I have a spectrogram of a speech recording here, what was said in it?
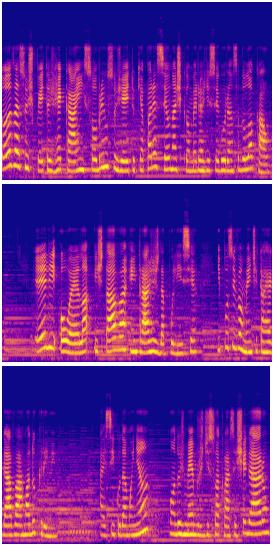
Todas as suspeitas recaem sobre um sujeito que apareceu nas câmeras de segurança do local. Ele ou ela estava em trajes da polícia e possivelmente carregava a arma do crime. Às 5 da manhã, quando os membros de sua classe chegaram,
